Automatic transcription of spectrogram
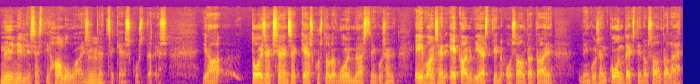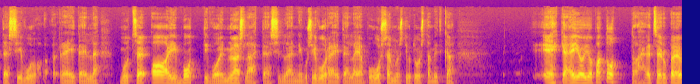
myynnillisesti haluaisit, mm. että se keskustelisi. Ja toisekseen se keskustelu voi myös niin kuin sen, ei vain sen ekan viestin osalta tai niin kuin sen kontekstin osalta lähteä sivureiteille, mutta se AI-botti voi myös lähteä sillä niin kuin sivureiteille ja puhua semmoista jutuista, mitkä ehkä ei ole jopa totta, että se rupeaa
